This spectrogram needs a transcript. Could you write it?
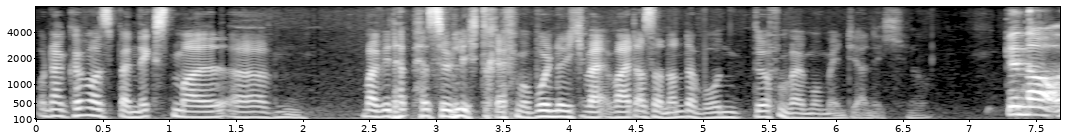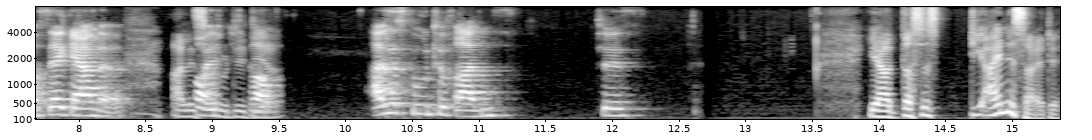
Und dann können wir uns beim nächsten Mal ähm, mal wieder persönlich treffen, obwohl wir nicht weit auseinander wohnen dürfen wir im Moment ja nicht. Ne? Genau, sehr gerne. Alles Freue Gute dir. Alles Gute, Franz. Tschüss. Ja, das ist die eine Seite.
